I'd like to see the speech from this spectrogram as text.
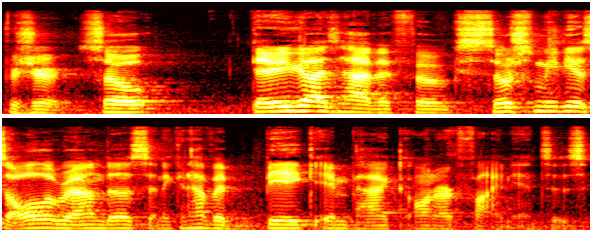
For sure. So there you guys have it, folks. Social media is all around us and it can have a big impact on our finances.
